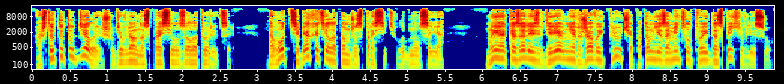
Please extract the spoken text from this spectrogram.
«А что ты тут делаешь?» — удивленно спросил Золотой Рыцарь. «Да вот тебя хотел о том же спросить», — улыбнулся я. «Мы оказались в деревне Ржавый Ключ, а потом я заметил твои доспехи в лесу».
